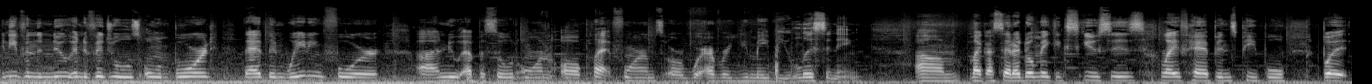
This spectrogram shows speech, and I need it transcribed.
and even the new individuals on board that have been waiting for a new episode on all platforms or wherever you may be listening. Um, like I said, I don't make excuses. Life happens, people. But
